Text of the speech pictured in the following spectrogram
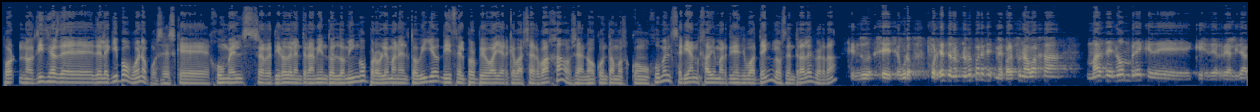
Por noticias de- del equipo, bueno, pues es que Hummels se retiró del entrenamiento el domingo, problema en el tobillo, dice el propio Bayer que va a ser baja, o sea, no contamos con Hummels, serían Javi Martínez y Boateng los centrales, ¿verdad? Sin duda, sí, seguro. Por cierto, no, no me parece, me parece una baja más de nombre que de, que de realidad.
